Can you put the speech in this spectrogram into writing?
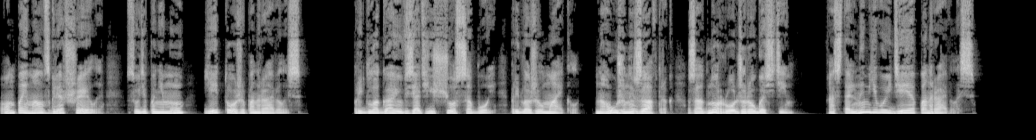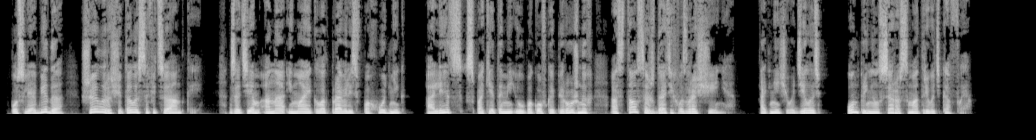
Он поймал взгляд Шейлы. Судя по нему, ей тоже понравилось. «Предлагаю взять еще с собой», — предложил Майкл. «На ужин и завтрак. Заодно Роджера угостим». Остальным его идея понравилась. После обеда Шейла рассчиталась с официанткой. Затем она и Майкл отправились в походник, а Лец с пакетами и упаковкой пирожных остался ждать их возвращения. От нечего делать, он принялся рассматривать кафе.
